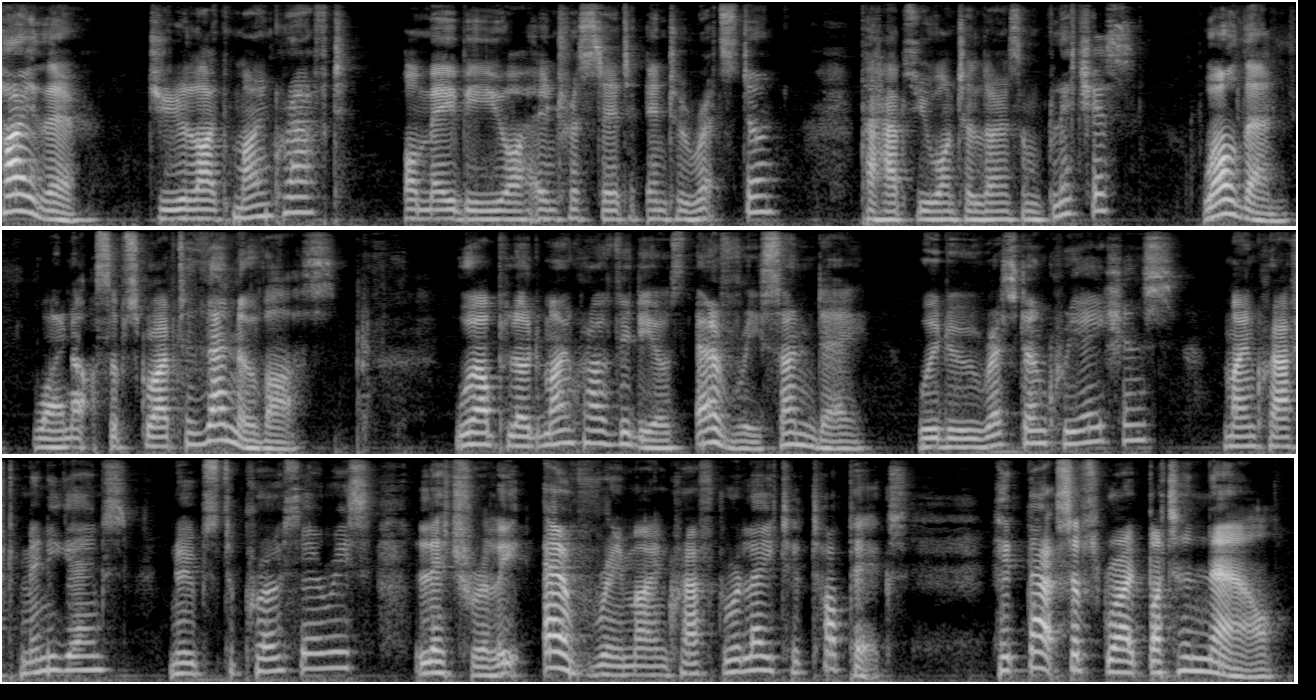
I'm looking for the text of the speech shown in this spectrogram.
Hi there! Do you like Minecraft? Or maybe you are interested into Redstone? Perhaps you want to learn some glitches? Well then, why not subscribe to Zenovas? We upload Minecraft videos every Sunday. We do redstone creations, Minecraft minigames, Noobs to Pro series, literally every Minecraft related topics. Hit that subscribe button now.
